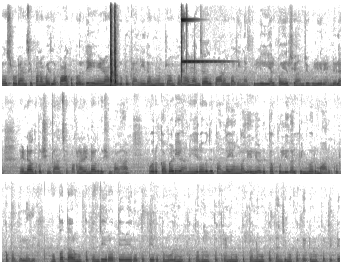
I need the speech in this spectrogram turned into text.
ஹலோ ஸ்டூடெண்ட்ஸ் இப்போ நம்ம இதில் பார்க்க போகிறது ஏழாம் வகுப்பு கணிதம் மூன்றாம் பருவம் அஞ்சாவது பாடம் பார்த்தீங்கன்னா புள்ளியியல் பயிற்சி அஞ்சு புள்ளி ரெண்டில் ரெண்டாவது கொஷினுக்கு ஆன்சர் பார்க்கலாம். ரெண்டாவது கொஷின் பாருங்கள். ஒரு கபடி அணி இருபது பந்தயங்களில் எடுத்த புள்ளிகள் பின்வருமாறு கொடுக்கப்பட்டுள்ளது. முப்பத்தாறு முப்பத்தஞ்சு இருபத்தேழு இருபத்தெட்டு இருபத்தொம்போது முப்பத்தொன்று முப்பத்தி ரெண்டு முப்பத்தொன்று முப்பத்தஞ்சு முப்பத்தெட்டு முப்பத்தெட்டு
